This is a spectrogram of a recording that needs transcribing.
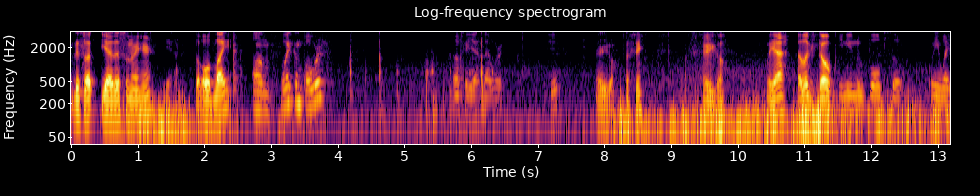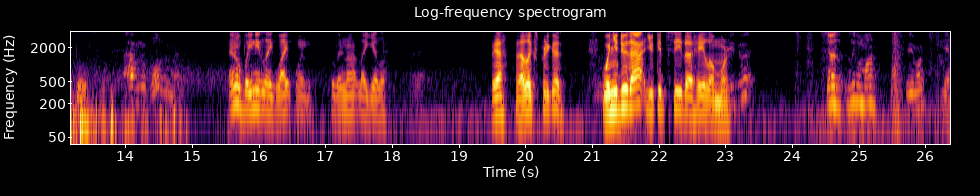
This, uh, yeah, this one right here, Yeah. the old light. Um, flick them forward. Okay, yeah, that worked. See it? There you go. Let's see. There you go. But yeah, that looks dope. You need new bulbs, so we need white bulbs. I have new bulbs in there. I know, but you need like white ones, so they're not like yellow. But yeah, that looks pretty good. When you do that, you could see the halo How more. do you do it? Just leave them on. Leave 'em on? Yeah.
